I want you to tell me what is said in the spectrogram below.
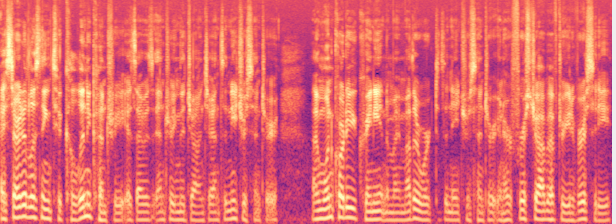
I started listening to Kalyna Country as I was entering the John Janzen Nature Center. I'm one quarter Ukrainian, and my mother worked at the Nature Center in her first job after university,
